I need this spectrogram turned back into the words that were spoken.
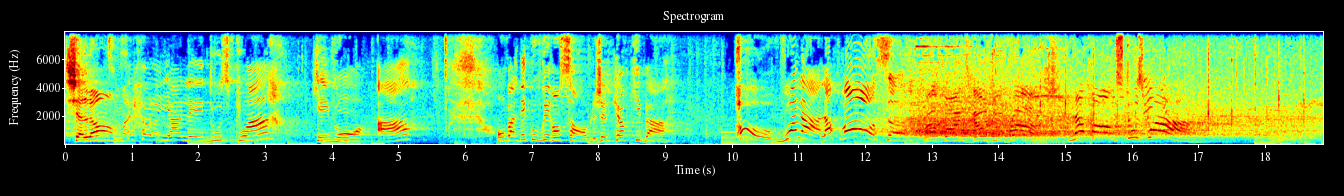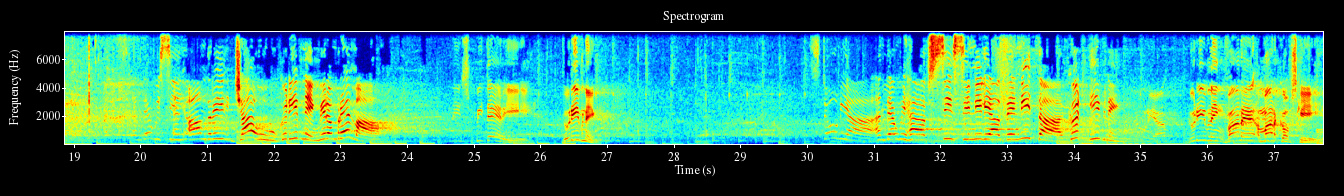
Shalom. Il y a les 12 points qui vont à... On va le découvrir ensemble. J'ai le cœur qui bat. Oh, voilà, la France 12 points go to France. La France, 12 points And there we see Andrei Jau. Good evening, Miram Brema. Spiteri. Good evening. Estonia. And there we have Cecilia Benita. Good evening. Good evening, Vane Markovski.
